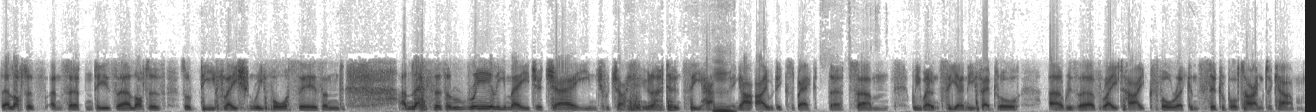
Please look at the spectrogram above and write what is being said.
there are a lot of uncertainties, there are a lot of sort of deflationary forces, and unless there's a really major change, which I you know don't see happening, mm. I, I, would expect that um, we won't see any Federal uh, Reserve rate hikes for a considerable time to come.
